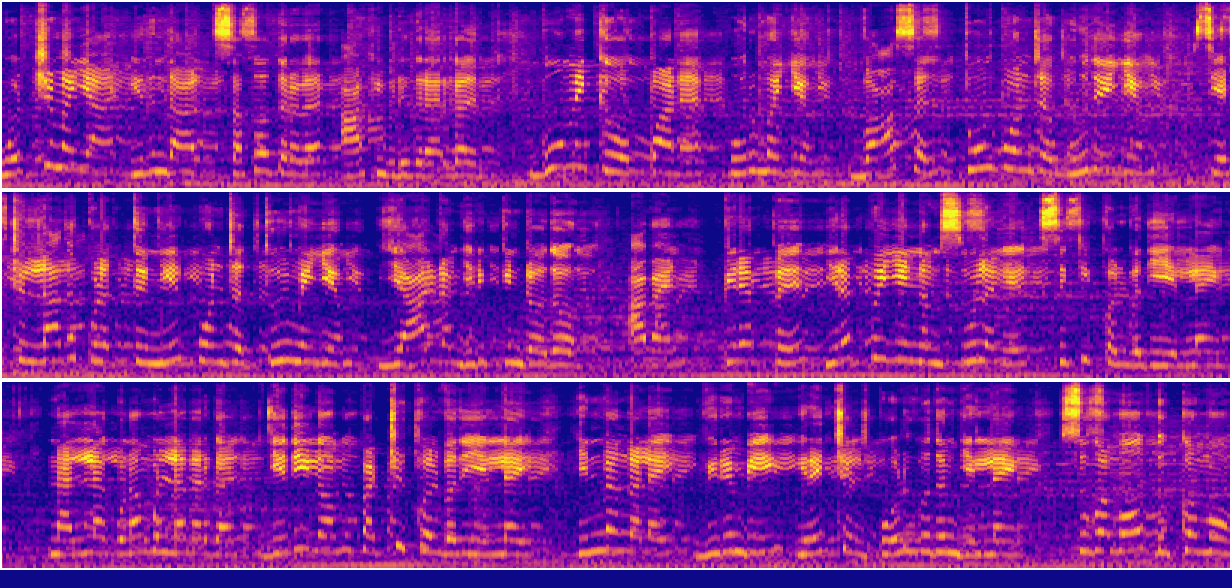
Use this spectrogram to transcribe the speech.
ஒற்றுமையாய் இருந்தால் சகோதரர் ஆகிவிடுகிறார்கள். பூமிக்கு ஒப்பான பொறுமையும் வாசல் தூண் போன்ற உறுதியும் சேற்றில்லாத குளத்து நீர் போன்ற தூய்மையும் யாரிடம் இருக்கின்றதோ அவன் பிறப்பு இறப்பு என்னும் சூழலில் சிக்கிக்கொள்வது இல்லை நல்ல குணமுள்ளவர்கள் எதிலும் பற்றுக்கொள்வது இல்லை. இன்பங்களை விரும்பி இரைச்சல் போடுவதும் இல்லை. சுகமோ துக்கமோ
